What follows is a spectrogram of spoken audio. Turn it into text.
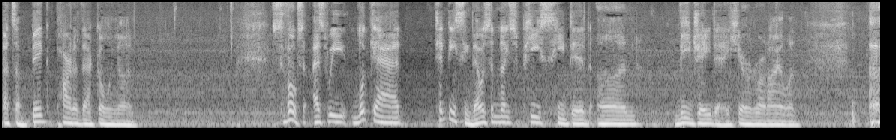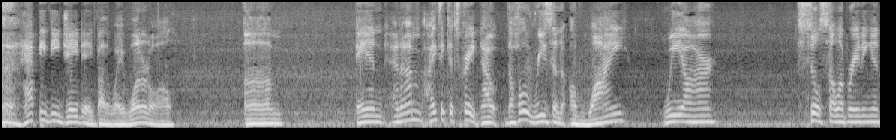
That's a big part of that going on. So, folks, as we look at he see? That was a nice piece he did on VJ Day here in Rhode Island. Happy VJ Day, by the way, one and all. Um, and and I'm I think it's great. Now the whole reason of why we are still celebrating it,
